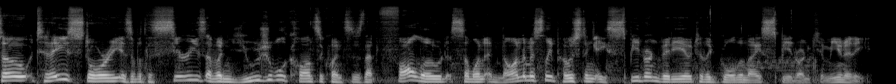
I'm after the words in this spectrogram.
So, today's story is about the series of unusual consequences that followed someone anonymously posting a speedrun video to the GoldenEye speedrun community.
